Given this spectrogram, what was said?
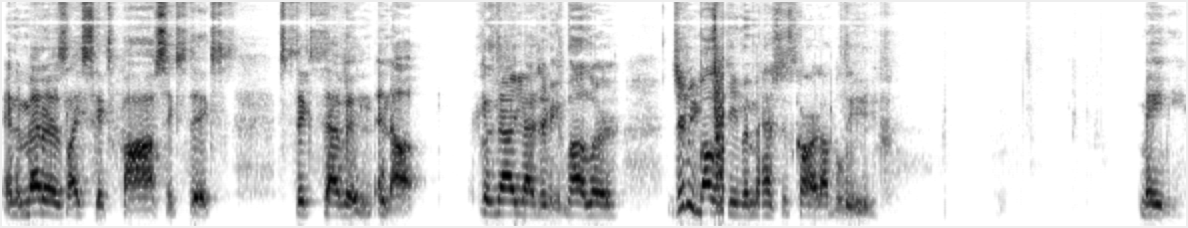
and the meta is like six five, six six six, seven, and up. Because now you got Jimmy Butler. Jimmy Butler can even match this card, I believe. Maybe.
